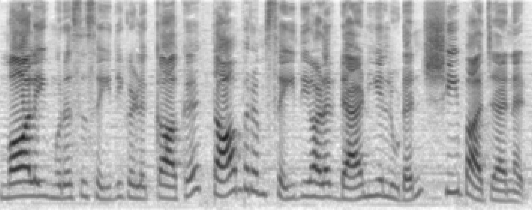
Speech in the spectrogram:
மாலை முரசு செய்திகளுக்காக தாம்பரம் செய்தியாளர் டேனியலுடன் ஷீபா ஜானட்.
